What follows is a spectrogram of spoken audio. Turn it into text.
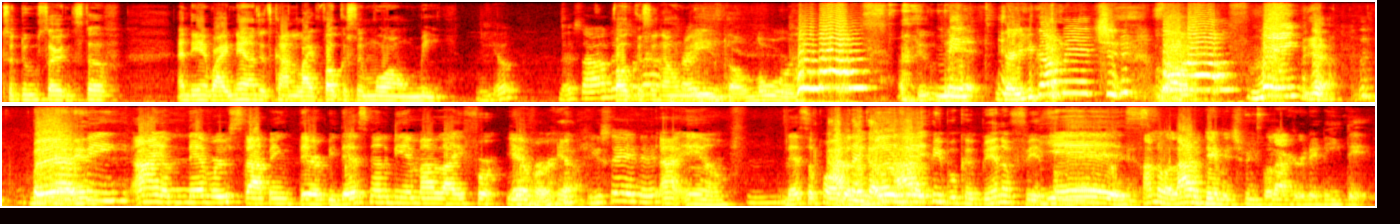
to do certain stuff, and then right now just kind of like focusing more on me, Yep. That's all. That's focusing about. on Praise me. the Lord. Who knows? Do Me. that. There you go, bitch. Who knows? Me. Yeah, but yeah, it- therapy, I am never stopping therapy. That's gonna be in my life forever. Yeah. You said it. I am. Mm-hmm. That's a part I of think the a lot of people could benefit. Yes. I know a lot of damaged people out here that need that.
